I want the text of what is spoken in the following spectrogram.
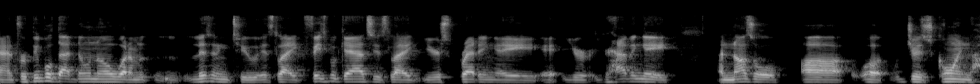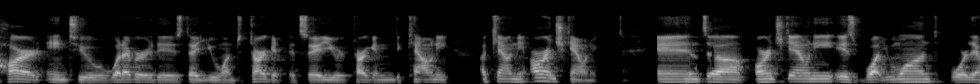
And for people that don't know what I'm listening to, it's like Facebook ads is like you're spreading a, a you're you're having a a nozzle uh just going hard into whatever it is that you want to target. Let's say you're targeting the county, a county, Orange County and uh, Orange County is what you want, or the,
